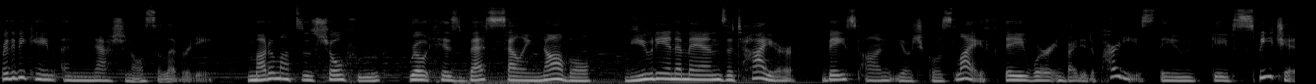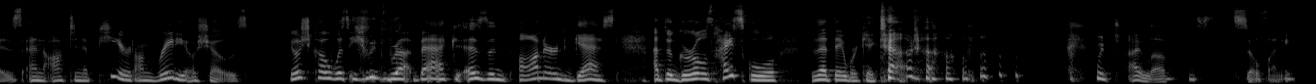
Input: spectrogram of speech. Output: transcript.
where they became a national celebrity. Muramatsu Shofu wrote his best selling novel, Beauty in a Man's Attire, based on Yoshiko's life. They were invited to parties, they gave speeches, and often appeared on radio shows. Yoshiko was even brought back as an honored guest at the girls' high school that they were kicked out of, which I love. It's so funny.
